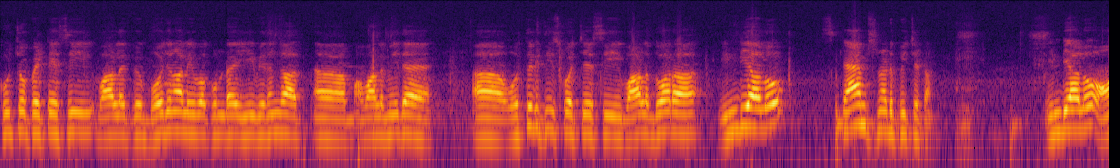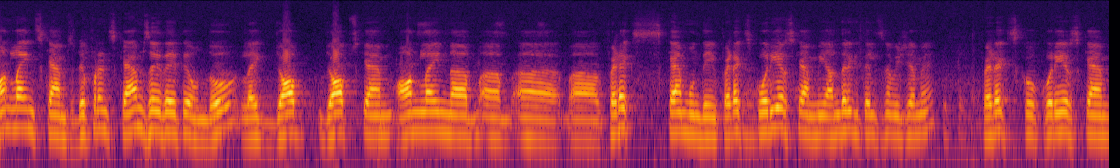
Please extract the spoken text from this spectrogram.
కూర్చోపెట్టేసి వాళ్ళకి భోజనాలు ఇవ్వకుండా ఈ విధంగా వాళ్ళ మీద ఒత్తిడి తీసుకొచ్చేసి వాళ్ళ ద్వారా ఇండియాలో స్కామ్స్ నడిపించటం. ఇండియాలో ఆన్లైన్ స్కామ్స్ డిఫరెంట్ స్కామ్స్ ఏదైతే ఉందో like job job scam online FedEx scam ఉంది. ఫెడెక్స్ కొరియర్ స్కామ్ మీ అందరికీ తెలిసిన విషయమే. ఫెడెక్స్ కొరియర్ స్కామ్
